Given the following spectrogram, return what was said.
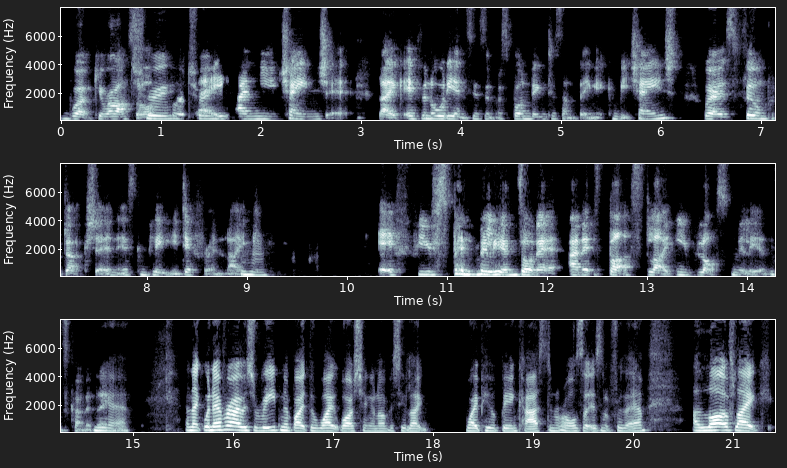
work your ass off True, for a true. and you change it like if an audience isn't responding to something it can be changed whereas film production is completely different like Mhm. if you've spent millions on it and it's bust like you've lost millions kind of thing Yeah. And like whenever I was reading about the whitewashing and obviously like white people being cast in roles that isn't for them, a lot of like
